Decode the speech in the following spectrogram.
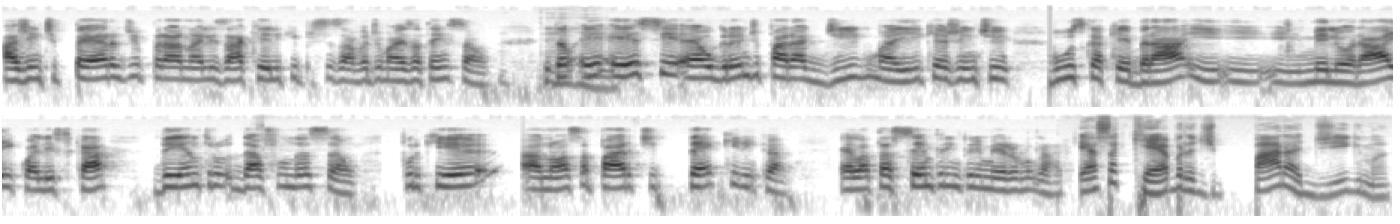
a gente perde para analisar aquele que precisava de mais atenção. Então, uhum. esse é o grande paradigma aí que a gente busca quebrar e, e, e melhorar e qualificar dentro da fundação, porque a nossa parte técnica ela está sempre em primeiro lugar. Essa quebra de paradigma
